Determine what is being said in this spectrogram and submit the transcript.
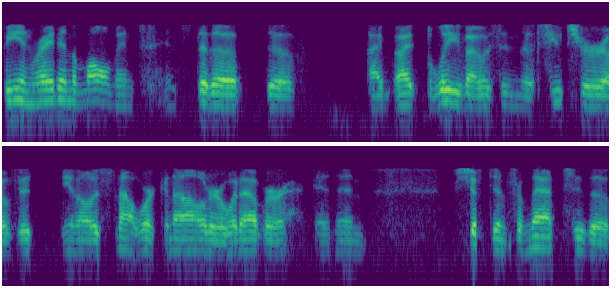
Being right in the moment instead of the I I believe I was in the future of it, you know, it's not working out or whatever and then shifting from that to the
